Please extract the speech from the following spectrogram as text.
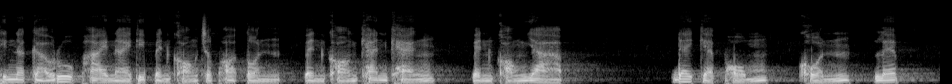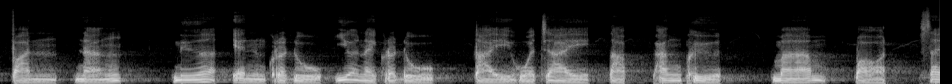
ทินกะรูปภายในที่เป็นของเฉพาะตน เป็นของแข็งแข็ง เป็นของหยาบ ได้แก่ผม ขน เล็บ ฟัน หนัง เนื้อเอ็นกระดูก เยื่อในกระดูก ไตหัวใจ ตับ พังผืด ม้าม ปอด ไส้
